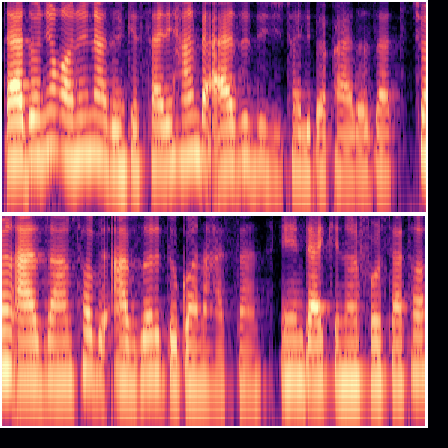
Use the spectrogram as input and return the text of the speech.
در دنیا قانونی نداریم که صریحا به ارز دیجیتالی بپردازد چون ارز رمزها به ابزار دوگانه هستند. یعنی در کنار فرصتها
